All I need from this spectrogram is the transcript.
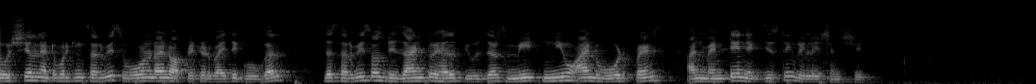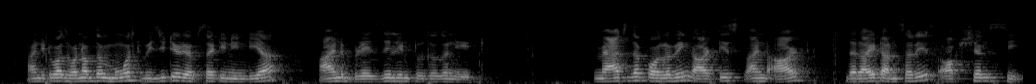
social networking service owned and operated by the Google the service was design to help users meet new and old friends and maintain existing relationship and it was one of the most visited website in India and Brazil in 2008. Match the following artists and art. The right answer is option C.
